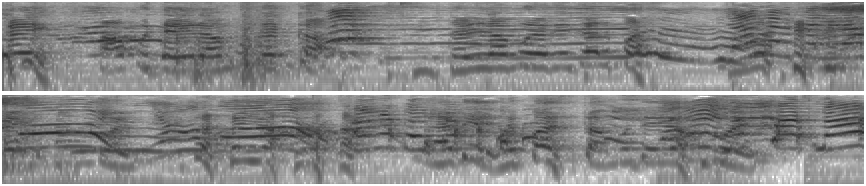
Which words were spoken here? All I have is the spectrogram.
Hei, apa tali rambut kakak? Tali rambut dah kakak lepas. Jangan tali rambut. Ya Allah. Tali Adik, lepas tak mau tali rambut. Lepaslah.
